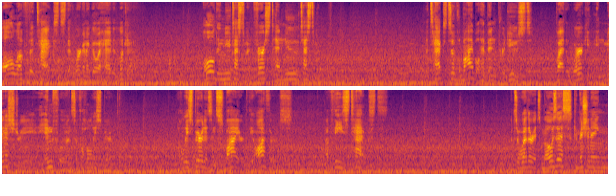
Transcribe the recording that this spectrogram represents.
all of the texts that we're going to go ahead and look at. Old and New Testament, First and New Testament. The texts of the Bible have been produced by the work and ministry, the influence of the Holy Spirit. The Holy Spirit has inspired the authors of these texts. And so, whether it's Moses commissioning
